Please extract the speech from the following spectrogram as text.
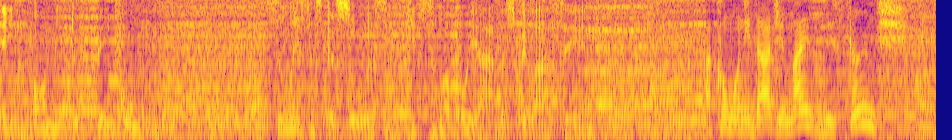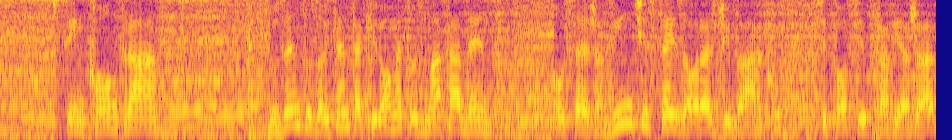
em nome do bem comum. São essas pessoas que são apoiadas pela ACN. A comunidade mais distante se encontra 280 quilômetros mata adentro, ou seja, 26 horas de barco se fosse para viajar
